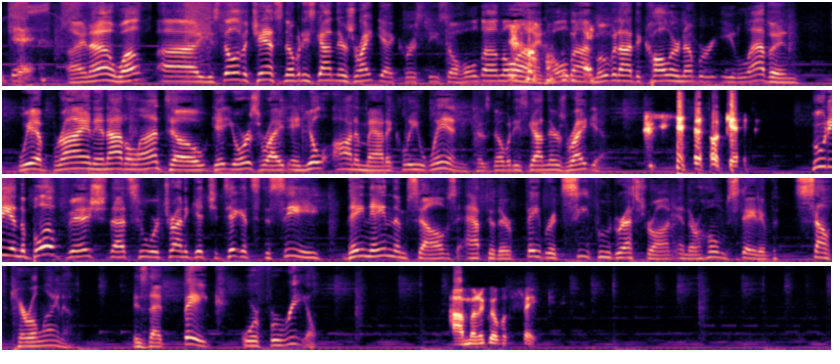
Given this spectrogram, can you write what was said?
I know. Well, uh, you still have a chance. Nobody's gotten theirs right yet, Christy. So hold on the line. Hold on. Moving on to caller number 11. We have Brian in Adelanto. Get yours right, and you'll automatically win because nobody's gotten theirs right yet. okay. Hootie and the Blowfish, that's who we're trying to get you tickets to see. They name themselves after their favorite seafood restaurant in their home state of South Carolina. Is that fake or for real? I'm going to go with fake.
